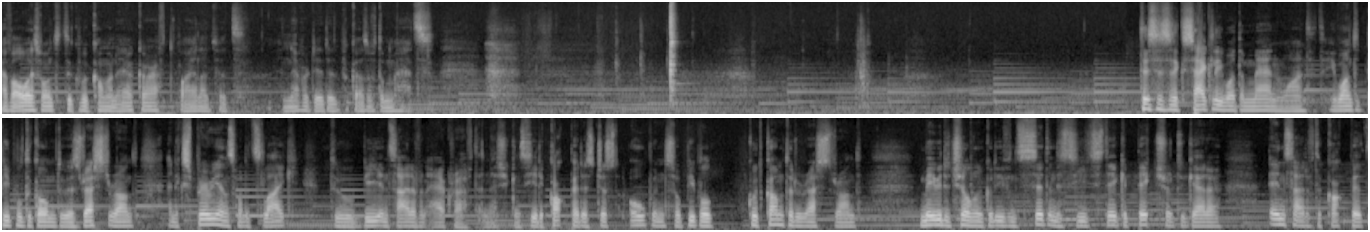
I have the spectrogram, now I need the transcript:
I've always wanted to become an aircraft pilot, but I never did it because of the maths. This is exactly what the man wanted. He wanted people to come to his restaurant and experience what it's like to be inside of an aircraft. And as you can see, the cockpit is just open so people could come to the restaurant. Maybe the children could even sit in the seats, take a picture together inside of the cockpit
